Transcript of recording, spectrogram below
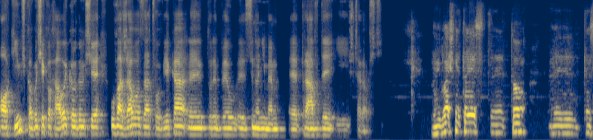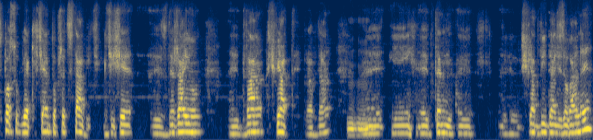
o kimś, kogo się kochało kogo się uważało za człowieka, który był synonimem prawdy i szczerości. No i właśnie to jest to, ten sposób, w jaki chciałem to przedstawić, gdzie się zderzają dwa światy, prawda? Mhm. I ten świat wyidealizowany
